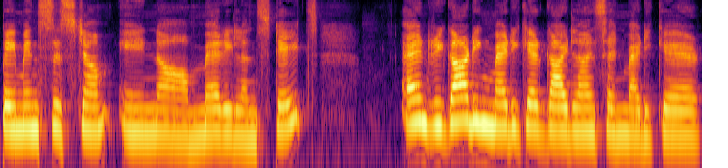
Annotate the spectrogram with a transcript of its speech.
payment system in uh, Maryland states. And regarding Medicare guidelines and Medicare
